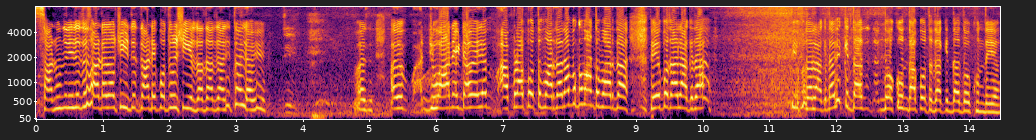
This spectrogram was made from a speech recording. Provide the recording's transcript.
ਸਾਨੂੰ ਨਹੀਂ ਦਿੱਤੇ ਸਾਡਾ ਤਾਂ ਸ਼ਹੀਦ ਸਾਡੇ ਪੁੱਤ ਨੂੰ ਸ਼ਹੀਦ ਦਾ ਦਰਜਾ ਦਿੱਤਾ ਜਾਵੇ। ਜੀ। ਜਵਾਨ ਐਡਾ ਹੋਇਆ ਆਪਣਾ ਪੁੱਤ ਮਰਦਾ ਨਾ, ਭਗਵੰਤ ਮਰਦਾ, ਫੇਰ ਪਤਾ ਲੱਗਦਾ, ਫੇਰ ਪਤਾ ਲੱਗਦਾ ਵੀ ਕਿੱਦਾਂ ਦੁੱਖ ਹੁੰਦਾ, ਪੁੱਤ ਦਾ ਕਿੱਦਾਂ ਦੁੱਖ ਹੁੰਦੇ ਆ।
